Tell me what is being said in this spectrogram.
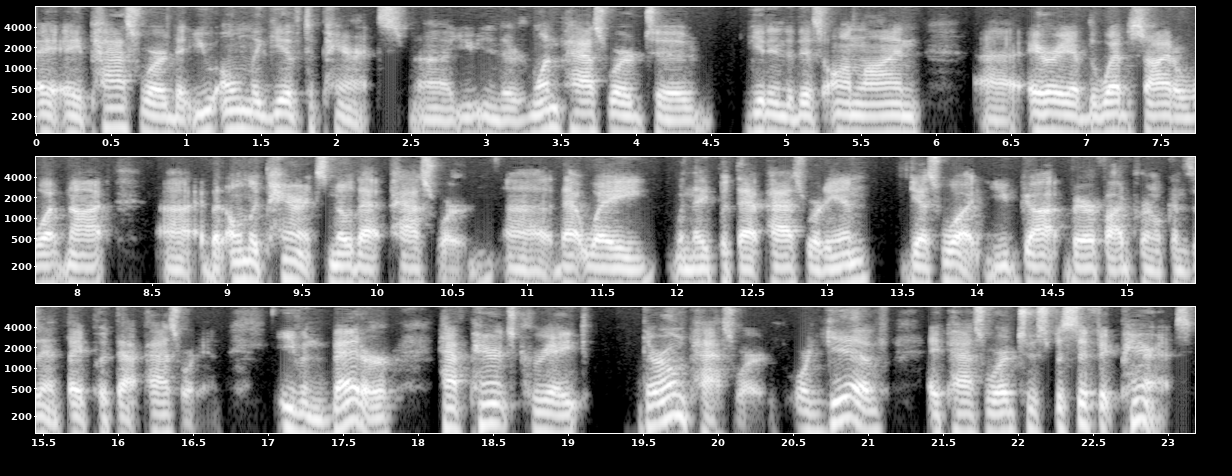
a, a, password that you only give to parents. Uh, you, there's one password to get into this online uh, area of the website or whatnot. Uh, but only parents know that password. that way, when they put that password in, guess what? You've got verified parental consent. They put that password in. Even better, have parents create their own password or give a password to specific parents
